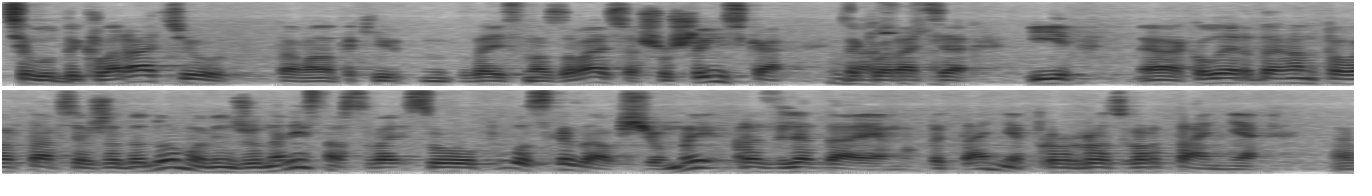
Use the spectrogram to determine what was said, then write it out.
цілу декларацію. Там вона такі здається називається Шушинська декларація. І е, коли Ердоган повертався вже додому, він журналістам свого пулу сказав, що ми розглядаємо питання про розгортання е,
